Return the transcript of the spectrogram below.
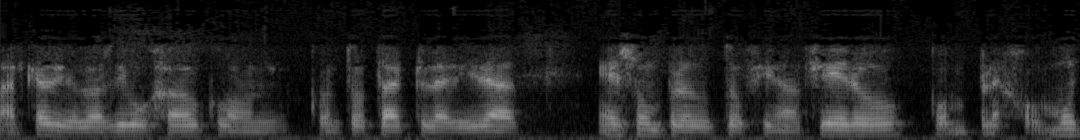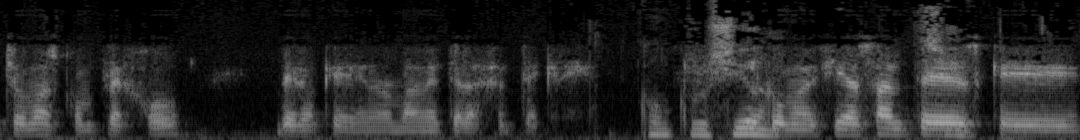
Arcadio lo has dibujado con, con total claridad. Es un producto financiero complejo, mucho más complejo de lo que normalmente la gente cree. Conclusión. Y como decías antes, que,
